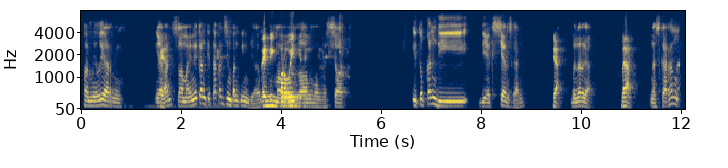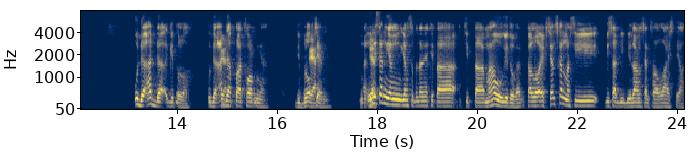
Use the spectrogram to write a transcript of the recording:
familiar nih. Ya, Ya. kan? Selama ini kan kita kan simpan pinjam, Lending mau gitu. long, mau nge-short. Itu kan di di exchange kan? Ya. Benar nggak? Benar. Nah sekarang udah ada gitu loh, udah Ya. ada platformnya di blockchain. Nah ini Yes. kan yang yang sebenarnya kita kita mau gitu kan. Kalau exchange kan masih bisa dibilang centralized ya.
